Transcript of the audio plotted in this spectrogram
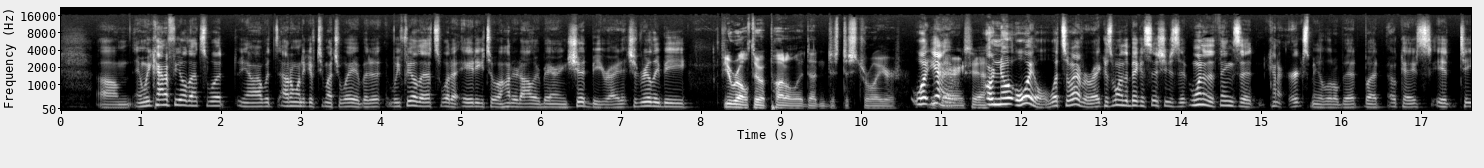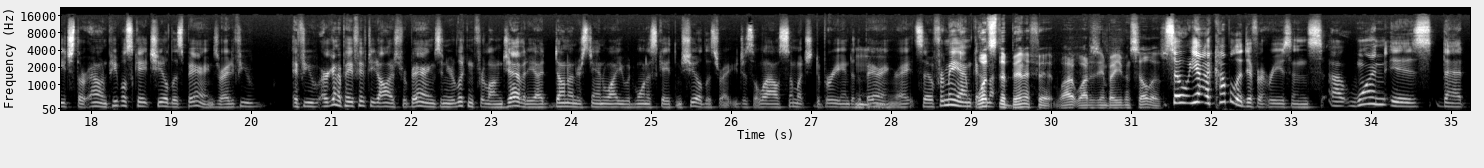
Um, and we kind of feel that's what you know. I would. I don't want to give too much away, but it, we feel that's what a eighty to a hundred dollar bearing should be, right? It should really be If you roll through a puddle, it doesn't just destroy your, what, your yeah, bearings. Yeah. or no oil whatsoever, right? Because one of the biggest issues that one of the things that kind of irks me a little bit, but okay, it to each their own. People skate shieldless bearings, right? If you if you are going to pay fifty dollars for bearings and you're looking for longevity, I don't understand why you would want to skate them shieldless, right? You just allow so much debris into the bearing, right? So for me, I'm Mm-hmm. What's I'm, the benefit? Why, why does anybody even sell those? So yeah, a couple of different reasons. Uh, one is that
